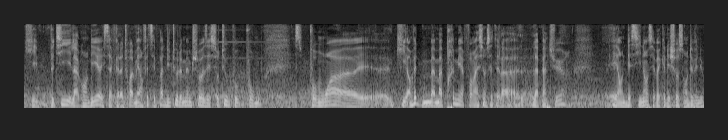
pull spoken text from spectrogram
qui est petit et l'agrandir et ça fait la toile mais en fait c'est pas du tout la même chose. Et surtout pour, pour, pour moi euh, qui en fait ma, première formation c'était la, la, la peinture. Et en dessinant c'est vrai que les choses sont devenues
